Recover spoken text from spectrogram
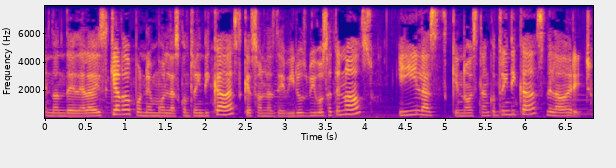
en donde del lado izquierdo ponemos las contraindicadas, que son las de virus vivos atenuados, y las que no están contraindicadas del lado derecho.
